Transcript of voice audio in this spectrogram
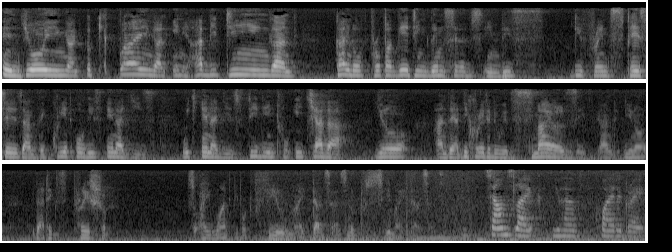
enjoying and occupying and inhabiting and kind of propagating themselves in these different spaces and they create all these energies which energies feed into each other you know and they are decorated with smiles and you know that expression so i want people to feel my dancers not to see my dancers Sounds like you have quite a great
